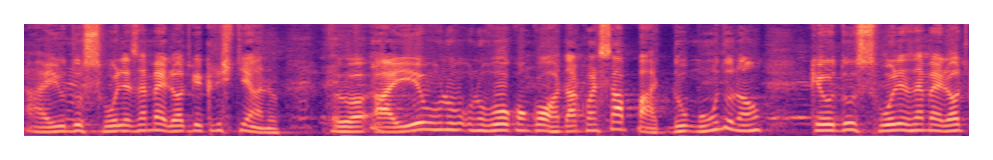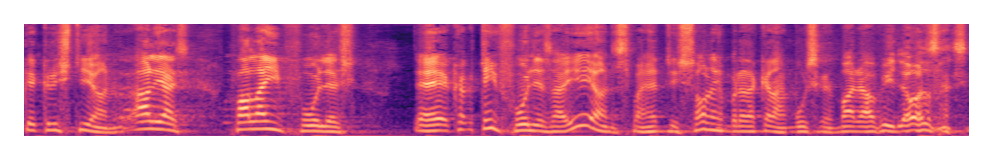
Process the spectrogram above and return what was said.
Aí o dos Folhas é melhor do que Cristiano. Eu- aí eu não, não vou concordar com essa parte. Do mundo não, que o dos Folhas é melhor do que Cristiano. Aliás, falar em folhas. é, tem folhas aí, Anderson, pra gente só lembrar daquelas músicas maravilhosas.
